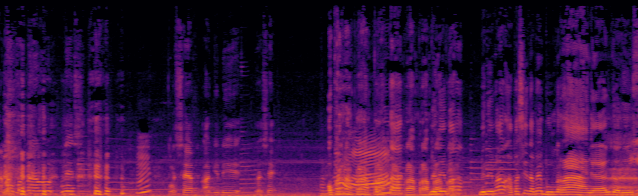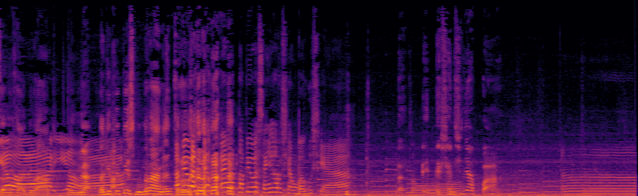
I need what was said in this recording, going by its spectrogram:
Emang pernah lu Nis Hmm? nge-share lagi di WC? Oh pernah, pernah, pernah, pernah, pernah, pernah, minimal pernah. minimal apa sih namanya bumerang kan kalau di Iya, Instagram iya. Enggak, lagi pipis bumerang kan tapi WC eh tapi WC-nya harus yang bagus ya gitu Eh, Esensinya apa? Eh,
